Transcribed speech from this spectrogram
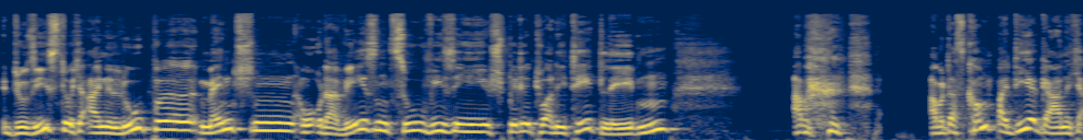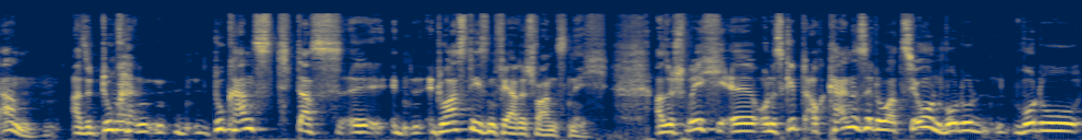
du siehst durch eine Lupe Menschen oder Wesen zu, wie sie Spiritualität leben. Aber aber das kommt bei dir gar nicht an. Also du, kann, du kannst das, äh, du hast diesen Pferdeschwanz nicht. Also sprich, äh, und es gibt auch keine Situation, wo du, wo du,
